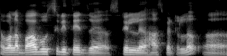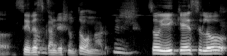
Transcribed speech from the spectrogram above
వాళ్ళ బాబు శ్రీతేజ్ స్టిల్ హాస్పిటల్లో సీరియస్. కండిషన్తో ఉన్నాడు. సో ఈ కేసులో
